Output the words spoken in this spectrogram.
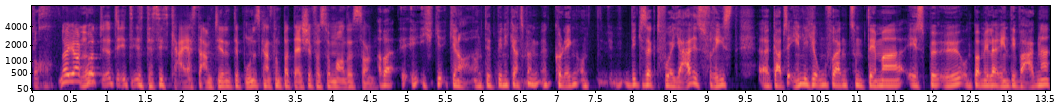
doch. Naja, ja? gut, das ist klar, er ist der amtierende Bundeskanzler und Parteichef, was soll man anders sagen? Aber ich, genau, und da bin ich ganz beim Kollegen. Und wie gesagt, vor Jahresfrist äh, gab es ähnliche Umfragen zum Thema SPÖ und Pamela Rendi-Wagner.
